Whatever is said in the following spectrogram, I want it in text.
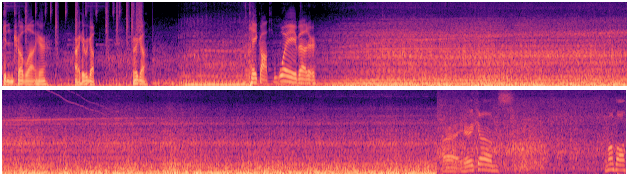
getting in trouble out here. All right, here we go. Here we go. Takeoff's way better. All right, here he comes. Come on, Paul.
